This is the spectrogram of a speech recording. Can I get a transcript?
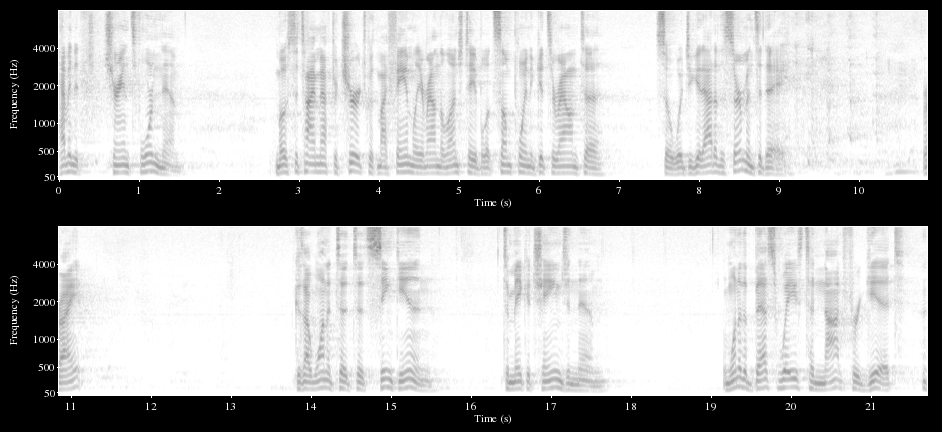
having it transform them. Most of the time after church with my family around the lunch table, at some point it gets around to, so what'd you get out of the sermon today? right? Because I wanted to, to sink in, to make a change in them. And one of the best ways to not forget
